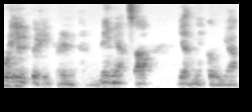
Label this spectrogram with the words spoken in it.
पुढील पिढीपर्यंत नेण्याचा यत्न करूया.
